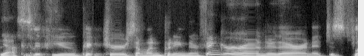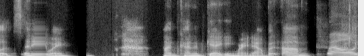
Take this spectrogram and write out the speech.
Yes. Because if you picture someone putting their finger under there and it just floats. Anyway, I'm kind of gagging right now, but um. Well,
